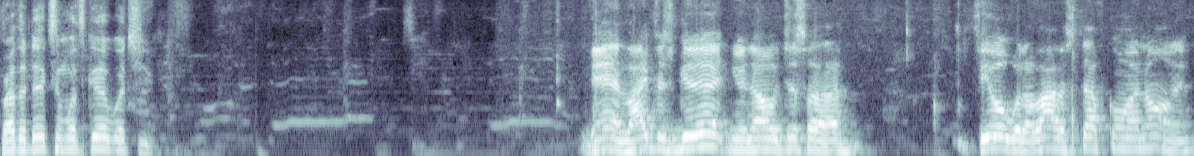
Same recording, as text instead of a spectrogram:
Brother Dixon, what's good with you? Man, life is good. You know, just uh, filled with a lot of stuff going on.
